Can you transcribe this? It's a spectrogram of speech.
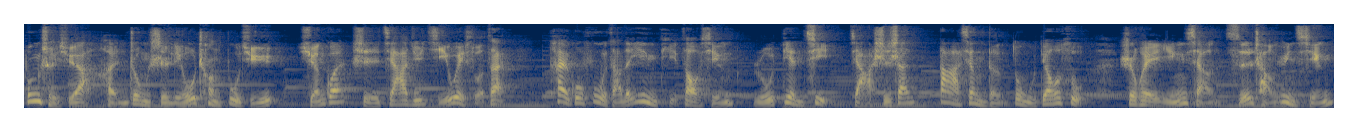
风水学啊很重视流畅的布局，玄关是家居吉位所在。太过复杂的硬体造型，如电器、假石山、大象等动物雕塑，是会影响磁场运行。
